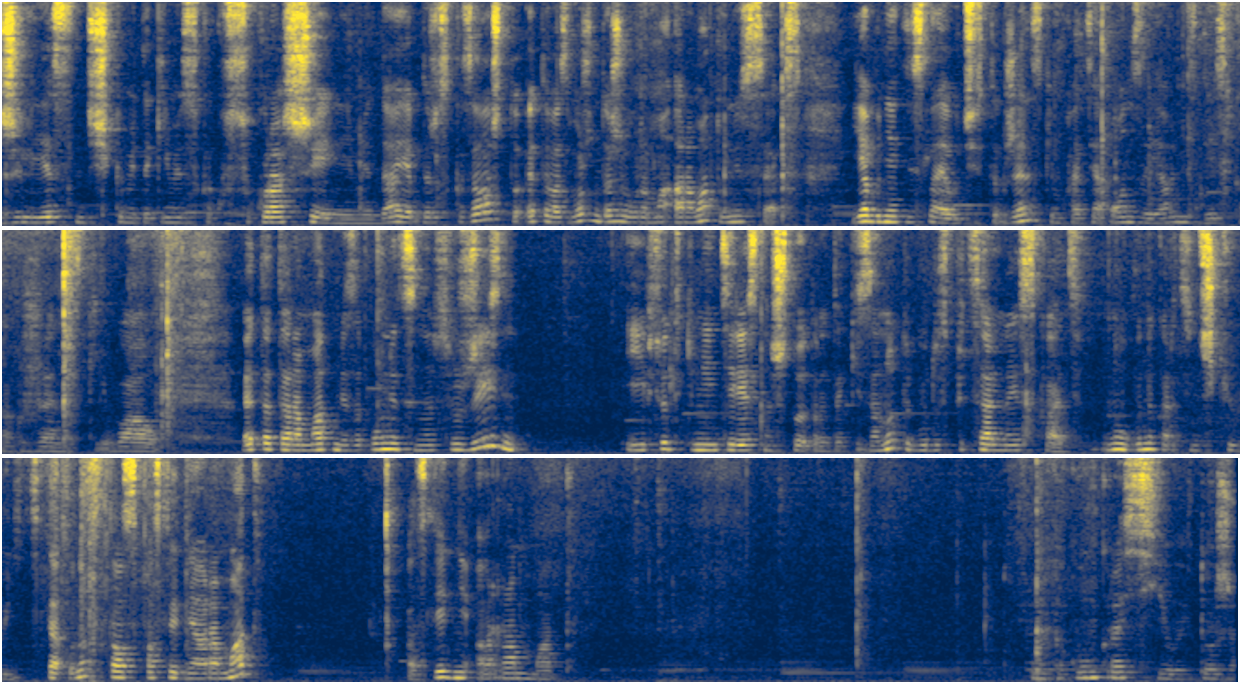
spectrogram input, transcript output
железночками, такими как с украшениями. Да? Я бы даже сказала, что это, возможно, даже аромат унисекс. Я бы не отнесла его чисто к женским, хотя он заявлен здесь как женский. Вау! Этот аромат мне запомнится на всю жизнь. И все-таки мне интересно, что там такие за ноты. Буду специально искать. Ну, вы на картиночке увидите. Так, у нас остался последний аромат. Последний аромат. Ой, какой он красивый тоже.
